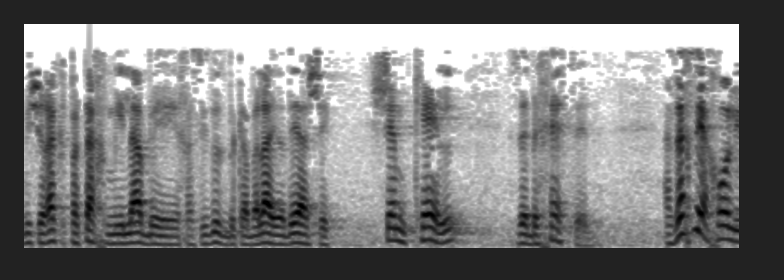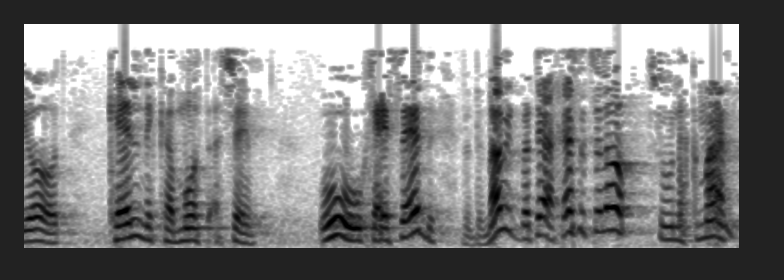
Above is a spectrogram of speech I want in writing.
מי שרק פתח מילה בחסידות, בקבלה, יודע ששם כל זה בחסד. אז איך זה יכול להיות כל נקמות השם. הוא חסד, ובמה מתבטא החסד שלו? שהוא נקמן.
